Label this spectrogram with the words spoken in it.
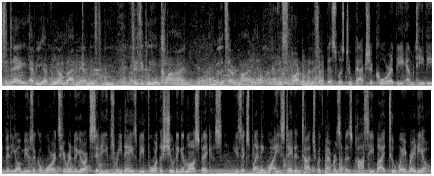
Today, every every young black male needs to be physically inclined and military minded, and this is part of the military. This was Tupac Shakur at the MTV Video Music Awards here in New York City three days before the shooting in Las Vegas. He's explaining why he stayed in touch with members of his posse by two-way radio.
